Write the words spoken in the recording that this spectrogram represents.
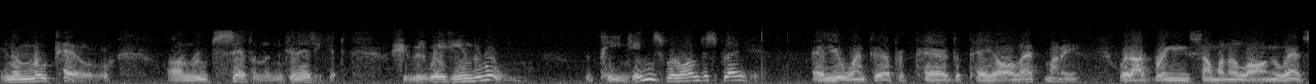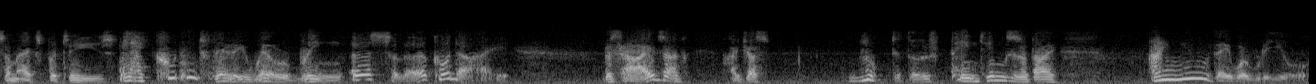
in a motel on Route 7 in Connecticut. She was waiting in the room. The paintings were on display. And you went there uh, prepared to pay all that money without bringing someone along who had some expertise. Well, I couldn't very well bring Ursula, could I? Besides, I, I just looked at those paintings and I, I knew they were real.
